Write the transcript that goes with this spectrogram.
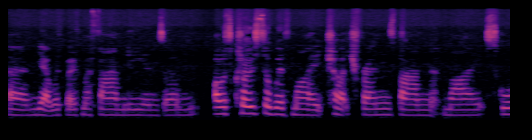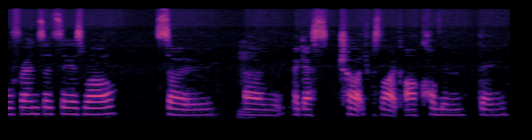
Um, yeah, with both my family and um, I was closer with my church friends than my school friends, I'd say as well. So Hmm. um, I guess church was like our common thing.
